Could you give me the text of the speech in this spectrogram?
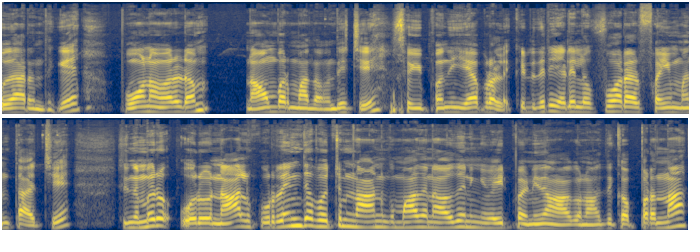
உதாரணத்துக்கு போன வருடம் நவம்பர் மாதம் வந்துச்சு. ஸோ இப்போ வந்து ஏப்ரல் கிட்டத்தட்ட இடையில ஃபோர் ஆர் ஃபைவ் மந்த் ஆச்சு. ஸோ இந்த மாதிரி ஒரு நாள் குறைந்தபட்சம் நான்கு மாதமாவது நீங்கள் வெயிட் பண்ணி தான் ஆகணும். அதுக்கப்புறம் தான்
